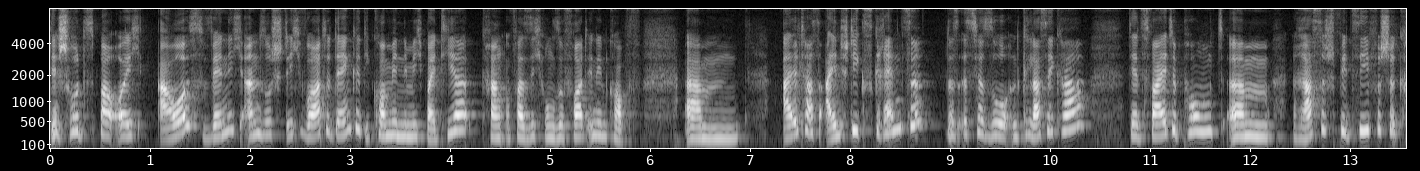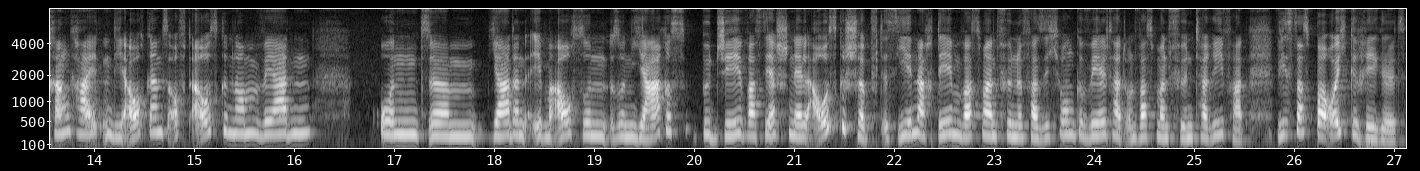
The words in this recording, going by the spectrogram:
der Schutz bei euch aus, wenn ich an so Stichworte denke? Die kommen mir nämlich bei Tierkrankenversicherung sofort in den Kopf. Ähm, Alterseinstiegsgrenze, das ist ja so ein Klassiker. Der zweite Punkt, ähm, rassespezifische Krankheiten, die auch ganz oft ausgenommen werden. Und ähm, ja, dann eben auch so ein, so ein Jahresbudget, was sehr schnell ausgeschöpft ist, je nachdem, was man für eine Versicherung gewählt hat und was man für einen Tarif hat. Wie ist das bei euch geregelt?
